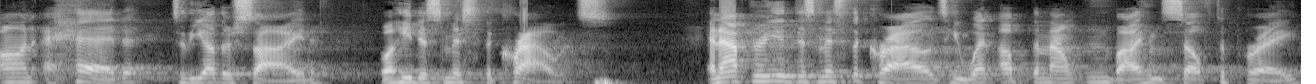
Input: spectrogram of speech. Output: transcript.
on ahead to the other side while he dismissed the crowds. And after he had dismissed the crowds, he went up the mountain by himself to pray.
